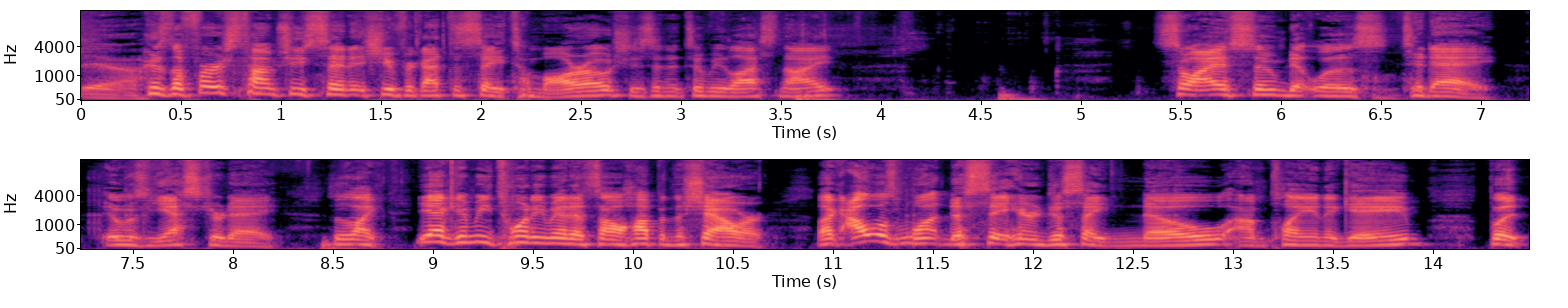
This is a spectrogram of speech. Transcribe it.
Yeah. Because the first time she sent it, she forgot to say tomorrow. She sent it to me last night. So I assumed it was today. It was yesterday. So like, yeah, give me 20 minutes. I'll hop in the shower. Like I was wanting to sit here and just say no, I'm playing a game. But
